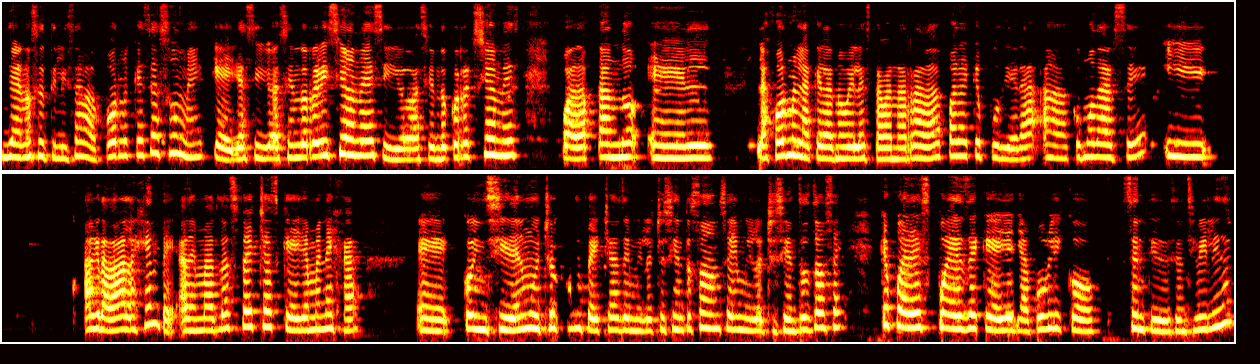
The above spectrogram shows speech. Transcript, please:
ya no se utilizaba, por lo que se asume que ella siguió haciendo revisiones, siguió haciendo correcciones, fue adaptando el, la forma en la que la novela estaba narrada para que pudiera acomodarse y agradar a la gente. Además, las fechas que ella maneja eh, coinciden mucho con fechas de 1811 y 1812, que fue después de que ella ya publicó Sentido y Sensibilidad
